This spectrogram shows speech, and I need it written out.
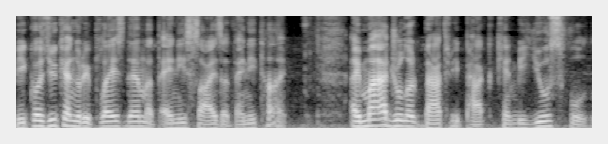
because you can replace them at any size at any time. A modular battery pack can be useful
